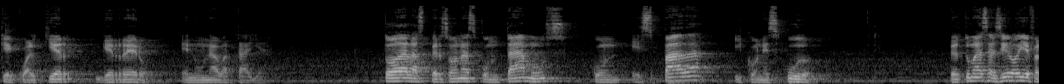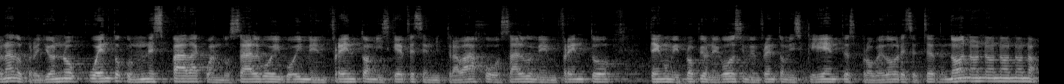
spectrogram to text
que cualquier guerrero en una batalla. Todas las personas contamos con espada y con escudo. Pero tú me vas a decir, oye Fernando, pero yo no cuento con una espada cuando salgo y voy y me enfrento a mis jefes en mi trabajo o salgo y me enfrento tengo mi propio negocio, me enfrento a mis clientes, proveedores, etc. No, no, no, no, no, no.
